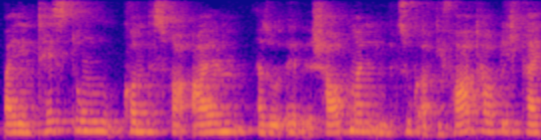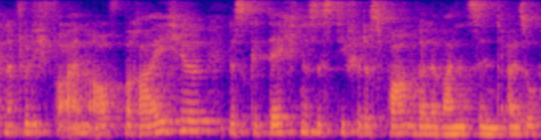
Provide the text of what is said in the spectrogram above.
bei den Testungen kommt es vor allem, also äh, schaut man in Bezug auf die Fahrtauglichkeit natürlich vor allem auf Bereiche des Gedächtnisses, die für das Fahren relevant sind. Also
